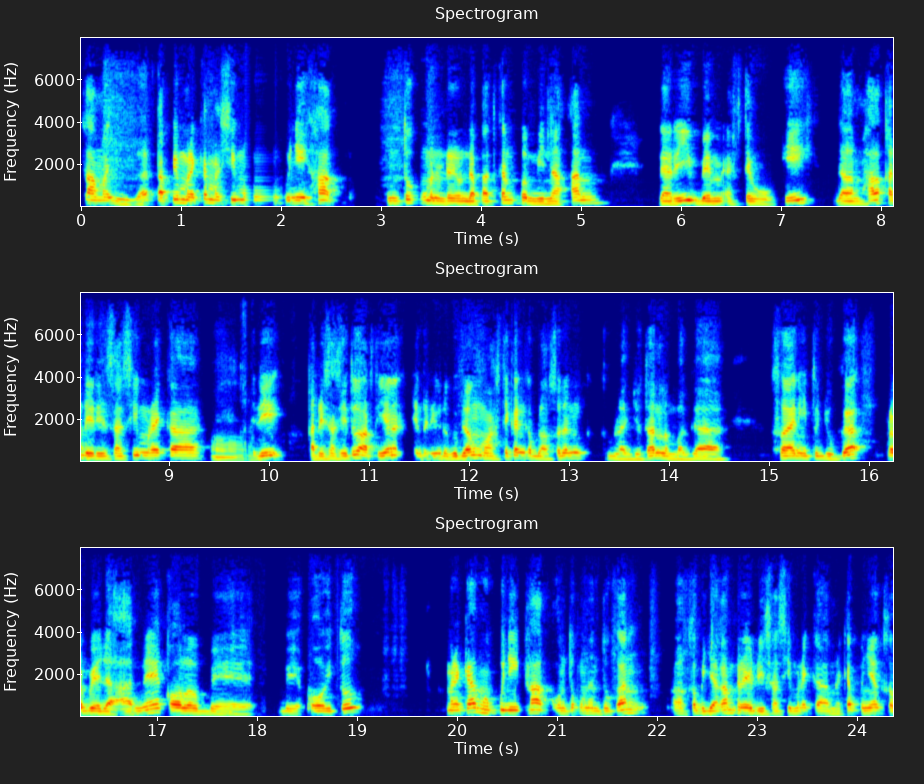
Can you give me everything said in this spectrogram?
sama juga, tapi mereka masih mempunyai hak untuk mendapatkan pembinaan dari BEM FTUI dalam hal kaderisasi mereka. Oh. Jadi kaderisasi itu artinya yang tadi udah gue bilang memastikan keberlangsungan dan keberlanjutan lembaga. Selain itu juga perbedaannya kalau B, BO itu mereka mempunyai hak untuk menentukan uh, kebijakan periodisasi mereka. Mereka punya ke,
